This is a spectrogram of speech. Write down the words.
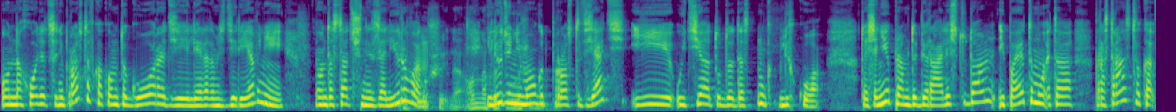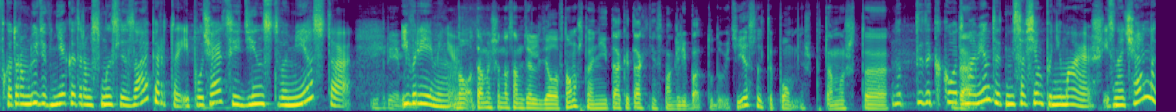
он находится не просто в каком-то городе или рядом с деревней, он достаточно изолирован. Глуши, да, он И люди не могут просто взять и уйти оттуда дос- ну, как легко. То есть они прям добирались туда, и поэтому это пространство, в котором люди в некотором смысле заперты, и получается единство места И времени. и времени. Но там еще на самом деле дело в том, что они и так и так не смогли бы оттуда уйти, если ты помнишь, потому что Но ты до какого-то Да. момента это не совсем понимаешь. Изначально,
